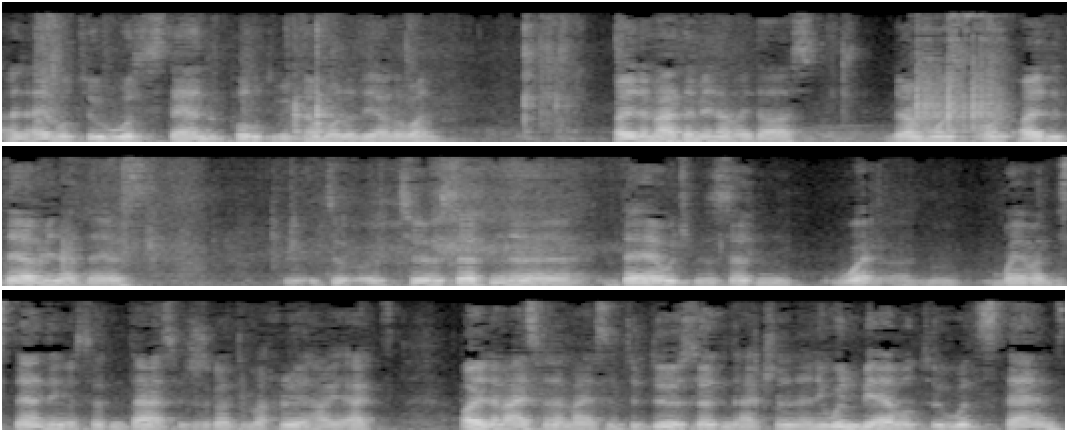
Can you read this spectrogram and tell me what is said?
unable to withstand the pull to become one or the other one. The Rambam was oile deo min adeus, to, to a certain uh, which means a certain way, um, way of understanding, a certain das, which is going to machriya how he acts, or to do a certain action, and he wouldn't be able to withstand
